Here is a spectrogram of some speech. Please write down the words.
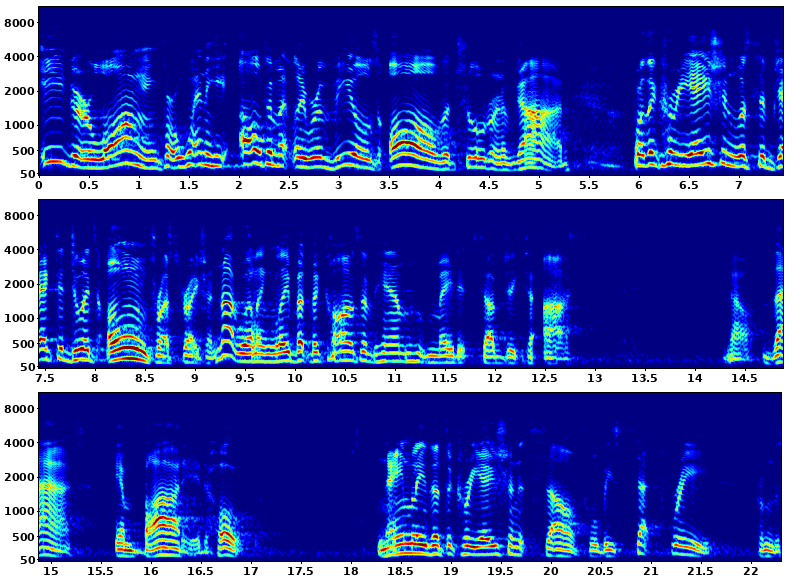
eager longing for when He ultimately reveals all the children of God. For the creation was subjected to its own frustration, not willingly, but because of Him who made it subject to us. Now, that embodied hope namely, that the creation itself will be set free from the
